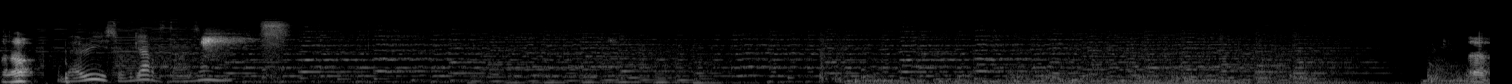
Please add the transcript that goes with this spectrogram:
Voilà. Bah oui, sauvegarde, t'as raison. hein. Ah.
